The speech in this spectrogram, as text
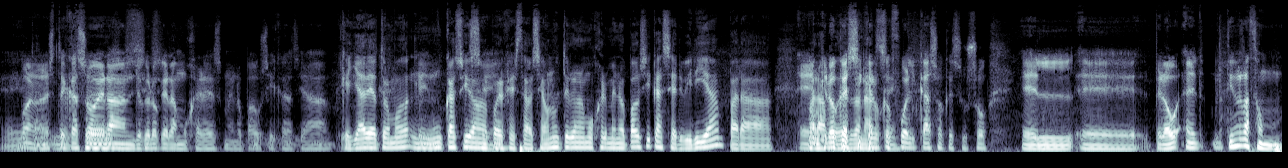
Eh, bueno, en este caso eran, yo creo que eran mujeres menopáusicas ya. Que, ya de otro modo ningún caso iban a poder gestar. O sea, un útero de una mujer menopáusica serviría para, eh, creo que sí, creo que fue el caso que se usó. El, eh, pero tiene razón,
